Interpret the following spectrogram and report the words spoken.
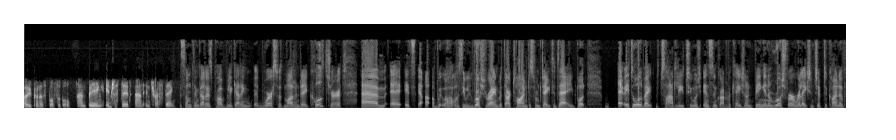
open as possible and being interested and interesting. Something that is probably getting worse with modern day culture. Um, eh, it's uh, uh, obviously we rush around with our time just from day to day, but it's all about sadly too much instant gratification and being in a rush for a relationship to kind of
